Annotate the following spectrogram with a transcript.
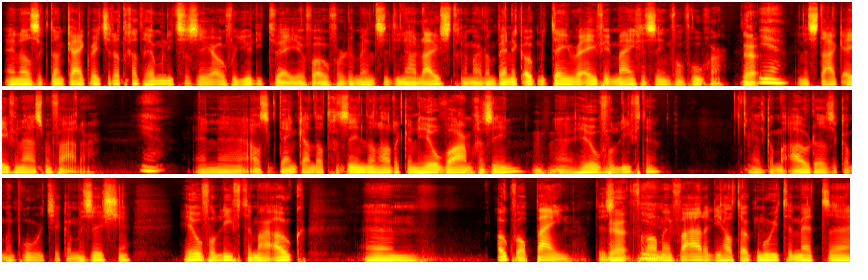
en als ik dan kijk, weet je, dat gaat helemaal niet zozeer over jullie twee of over de mensen die nou luisteren. Maar dan ben ik ook meteen weer even in mijn gezin van vroeger. Ja. Ja. En dan sta ik even naast mijn vader. Ja. En uh, als ik denk aan dat gezin, dan had ik een heel warm gezin. Mm -hmm. Uh, heel veel liefde. Ja, ik had mijn ouders, ik had mijn broertje, ik had mijn zusje. Heel veel liefde, maar ook, um, ook wel pijn. Dus Ja. vooral Ja. mijn vader, die had ook moeite met... Uh,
